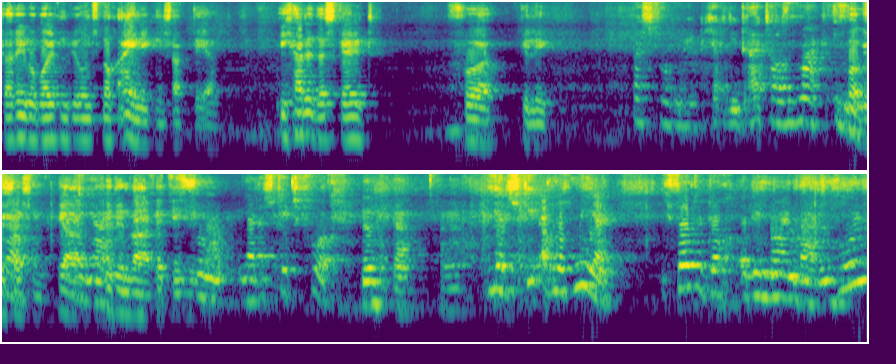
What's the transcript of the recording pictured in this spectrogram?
darüber wollten wir uns noch einigen, sagte er. Ich hatte das Geld vorgelegt. Was vorgelegt? Ich hatte die 3000 Mark im Vorgeschossen, ja, ja, für den Wagen. Ja, das steht vor. Nun, ja. Hier steht auch noch mehr. Ich sollte doch äh, den neuen Wagen holen,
